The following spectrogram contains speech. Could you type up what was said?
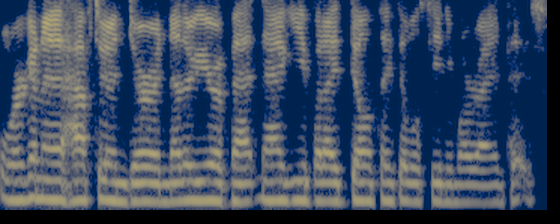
we're gonna have to endure another year of Matt Nagy, but I don't think that we'll see any more Ryan Pace.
